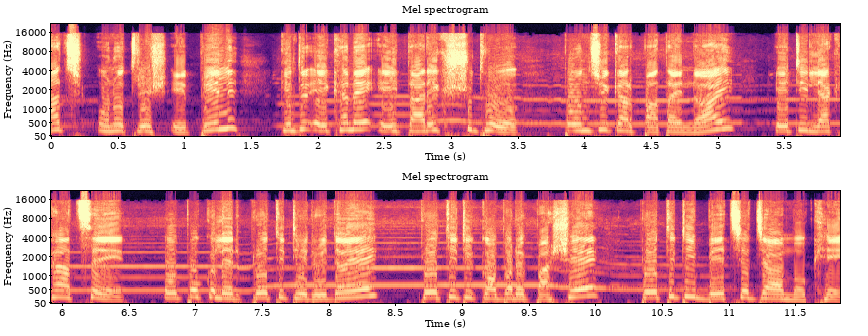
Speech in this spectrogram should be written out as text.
আজ উনত্রিশ এপ্রিল কিন্তু এখানে এই তারিখ শুধু পঞ্জিকার পাতায় নয়, এটি লেখা আছে, উপকূলের প্রতিটি হৃদয়ে, প্রতিটি কবরের পাশে, প্রতিটি বেঁচে যাওয়া মুখে।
